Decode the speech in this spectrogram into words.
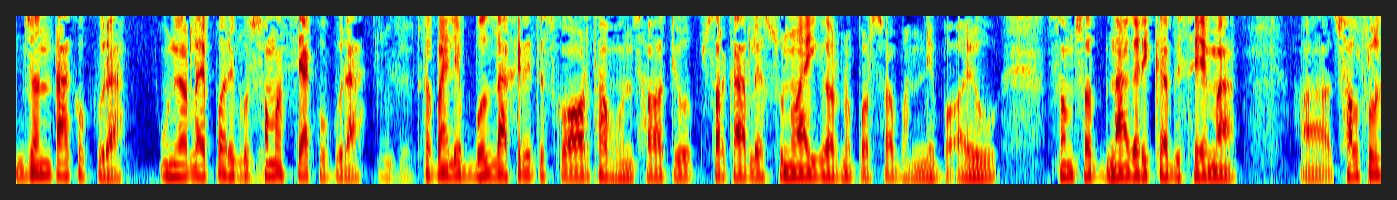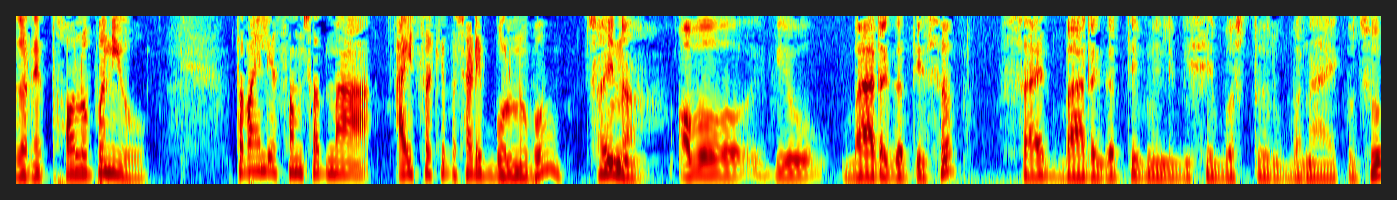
जनताको कुरा उनीहरूलाई परेको समस्याको कुरा। तपाईँले बोल्दाखेरि त्यसको अर्थ हुन्छ त्यो सरकारले सुनवाई गर्नुपर्छ भन्ने भयो। संसद नागरिकका विषयमा छलफल गर्ने थलो पनि हो। तपाईँले संसदमा आइसके पछाडि बोल्नुभयो? छैन। अब यो बाह्र गति छ। सायद बाह्र गते मैले विषयवस्तुहरू बनाएको छु।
